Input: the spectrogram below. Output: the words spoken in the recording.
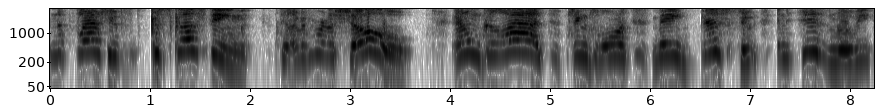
and the Flash shoots disgusting. I prefer the show. And I'm glad James Wan made this suit in his movie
